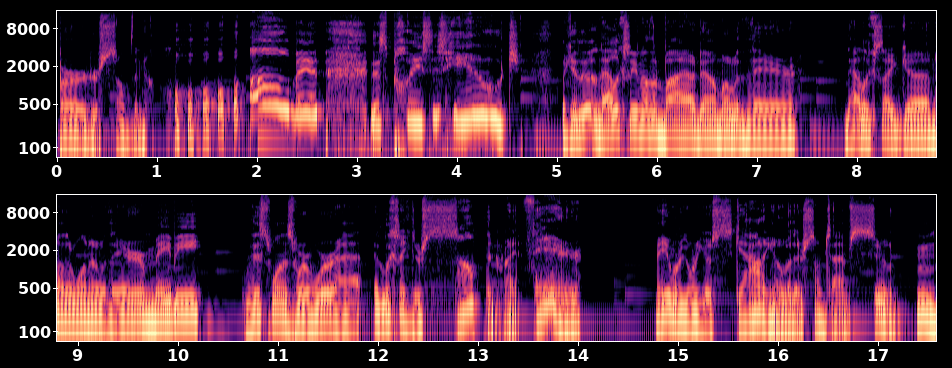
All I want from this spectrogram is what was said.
bird or something. Oh, man, this place is huge. Okay, that looks like another biodome over there. That looks like uh, another one over there, maybe. This one is where we're at. It looks like there's something right there. Maybe we're going to go scouting over there sometime soon. Hmm.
